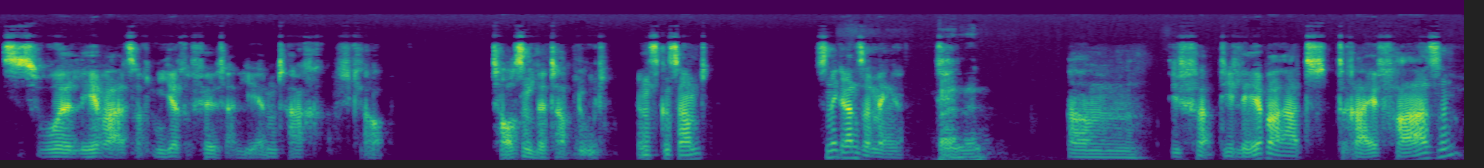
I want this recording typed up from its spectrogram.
sowohl Leber als auch Niere filtern jeden Tag, ich glaube, 1000 Liter Blut insgesamt. Das ist eine ganze Menge. Ähm, die, die Leber hat drei Phasen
